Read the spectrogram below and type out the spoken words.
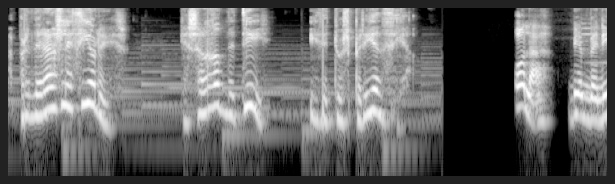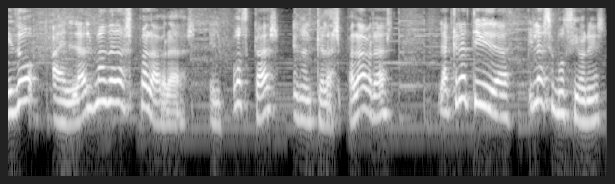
aprenderás lecciones que salgan de ti y de tu experiencia. Hola, bienvenido a El alma de las palabras, el podcast en el que las palabras, la creatividad y las emociones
